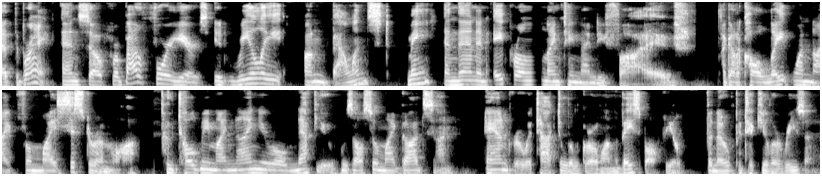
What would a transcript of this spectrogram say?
at the brain. And so for about four years, it really unbalanced me. And then in April 1995, I got a call late one night from my sister in law who told me my nine year old nephew, who's also my godson, Andrew, attacked a little girl on the baseball field for no particular reason.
